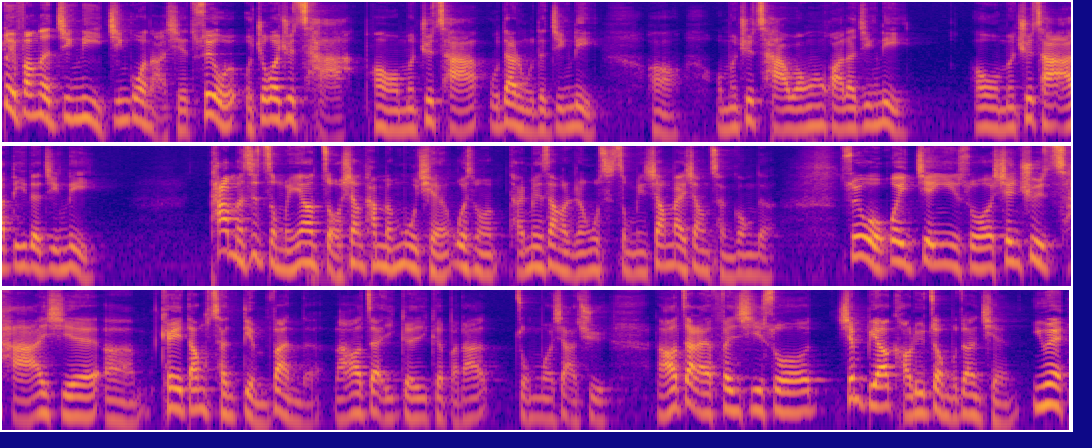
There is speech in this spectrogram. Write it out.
对方的经历经过哪些？所以我我就会去查。哦，我们去查吴淡如的经历。哦，我们去查王文华的经历，哦，我们去查阿滴的经历，他们是怎么样走向他们目前为什么台面上的人物是怎么样迈向成功的？所以我会建议说，先去查一些呃可以当成典范的，然后再一个一个把它琢磨下去，然后再来分析说，先不要考虑赚不赚钱，因为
